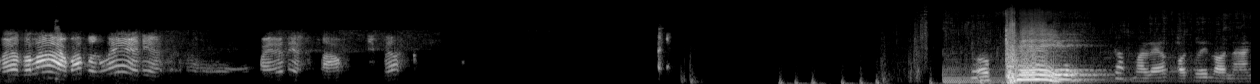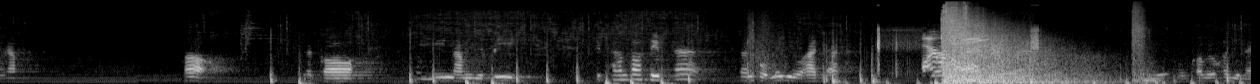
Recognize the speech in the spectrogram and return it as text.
มาซาร่ามาเหมืองแร่เนี่ยโอ้โห ไปแล้วเนี่ยสามสิบแล้วโอเค กลับมาแล้วขอโทษรอนานครับ ก็สกอร์มีนำอยู่ที่สิบสามต่อสิบนะตอนผมไม่อยู่อาจจะ Fire in the hole! ผมก็ไม่รู้เขาอยู่ไหน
